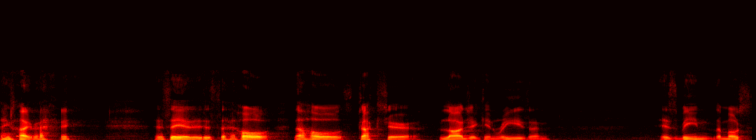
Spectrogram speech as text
things like that. and see, it is the whole the whole structure, logic, and reason is being the most.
